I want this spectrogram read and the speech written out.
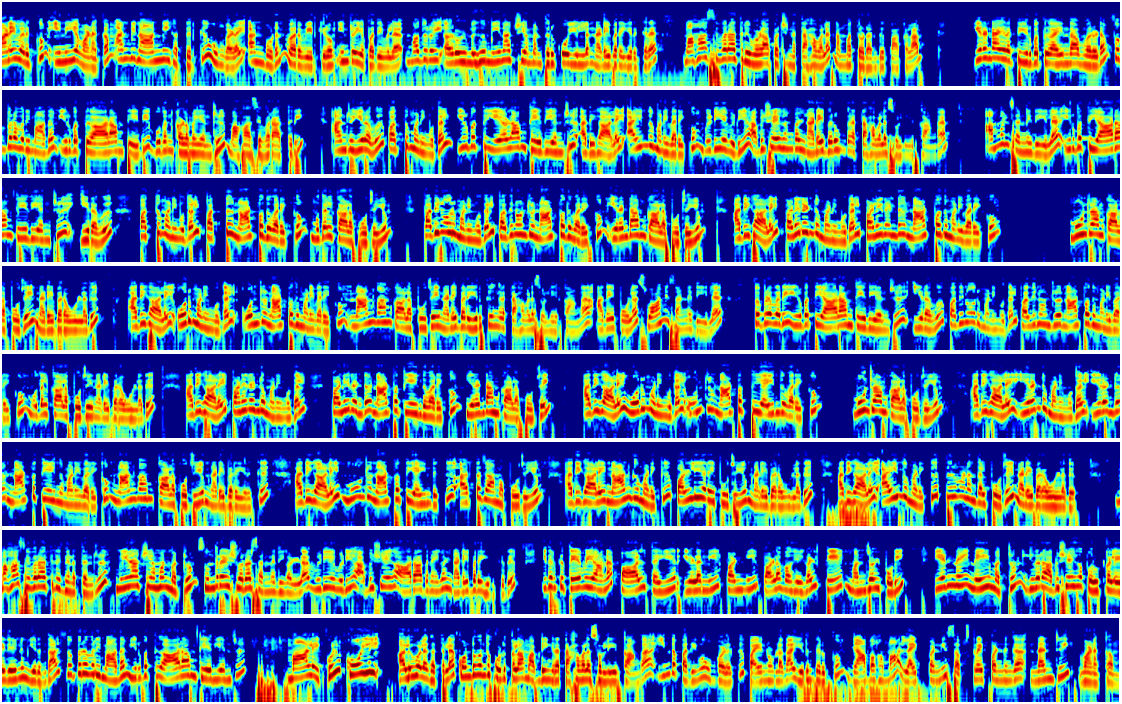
அனைவருக்கும் இனிய வணக்கம். அன்பின் ஆன்மீகத்திற்கு உங்களை அன்புடன் வரவேற்கிறோம். இன்றைய பதிவில் மதுரை அருள்மிகு மீனாட்சி அம்மன் திருக்கோயிலில் நடைபெற இருக்கிற மகா சிவராத்திரி விழா பற்றின தகவலை நம்ம தொடர்ந்து பார்க்கலாம். இரண்டாயிரத்தி இருபத்தி ஐந்தாம் வருடம் பிப்ரவரி மாதம் இருபத்தி ஆறாம் தேதி புதன்கிழமையன்று மகா சிவராத்திரி. அன்று இரவு பத்து மணி முதல் இருபத்தி ஏழாம் தேதியன்று அதிகாலை ஐந்து மணி வரைக்கும் விடிய விடிய அபிஷேகங்கள் நடைபெறுங்கிற தகவலை சொல்லியிருக்காங்க. அம்மன் சந்நிதியில் இருபத்தி ஆறாம் தேதியன்று இரவு பத்து மணி முதல் பத்து நாற்பது வரைக்கும் முதல் கால பூஜையும் பதினோரு மணி முதல் பதினொன்று நாற்பது வரைக்கும் இரண்டாம் கால பூஜையும் அதிகாலை பனிரெண்டு மணி முதல் பனிரெண்டு நாற்பது மணி வரைக்கும் மூன்றாம் கால பூஜை நடைபெற உள்ளது. அதிகாலை ஒரு மணி முதல் ஒன்று நாற்பது மணி வரைக்கும் நான்காம் கால பூஜை நடைபெற இருக்குங்கிற தகவலை சொல்லியிருக்காங்க. அதே போல சுவாமி சன்னதியில பிப்ரவரி இருபத்தி ஆறாம் தேதியன்று இரவு பதினோரு மணி முதல் பதினொன்று நாற்பது மணி வரைக்கும் முதல் கால பூஜை நடைபெற உள்ளது. அதிகாலை பனிரெண்டு மணி முதல் பனிரெண்டு நாற்பத்தி ஐந்து வரைக்கும் இரண்டாம் கால பூஜை. அதிகாலை ஒரு மணி முதல் ஒன்று நாற்பத்தி ஐந்து வரைக்கும் மூன்றாம் கால பூஜையும் அதிகாலை இரண்டு மணி முதல் இரண்டு நாற்பத்தி ஐந்து மணி வரைக்கும் நான்காம் கால பூஜையும் நடைபெற இருக்கு. அதிகாலை மூன்று நாற்பத்தி ஐந்துக்கு அர்த்தஜாம பூஜையும் அதிகாலை நான்கு மணிக்கு பள்ளியறை பூஜையும் நடைபெற உள்ளது. அதிகாலை ஐந்து மணிக்கு திருவனந்தல் பூஜை நடைபெற உள்ளது. மகா சிவராத்திரி தினத்தன்று மீனாட்சி அம்மன் மற்றும் சுந்தரேஸ்வரர் சன்னதிகளில் விடிய விடிய அபிஷேக ஆராதனைகள் நடைபெற இருக்குது. இதற்கு தேவையான பால் தயிர் இளநீர் பன்னீர் பழ வகைகள் தேன் மஞ்சள் பொடி எண்ணெய் நெய் மற்றும் இதர அபிஷேக பொருட்கள் ஏதேனும் இருந்தால் பிப்ரவரி மாதம் இருபத்தி ஆறாம் தேதியன்று மாலைக்குள் கோயில் அலுவலகத்தில் கொண்டு வந்து கொடுக்கலாம் அப்படிங்கிற தகவலை சொல்லியிருக்காங்க. இந்த பதிவு உங்களுக்கு பயனுள்ளதாக இருந்திருக்கும். ஞாபகமாக லைக் பண்ணி சப்ஸ்கிரைப் பண்ணுங்கள் நன்றி வணக்கம்.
